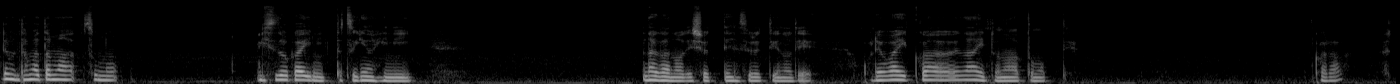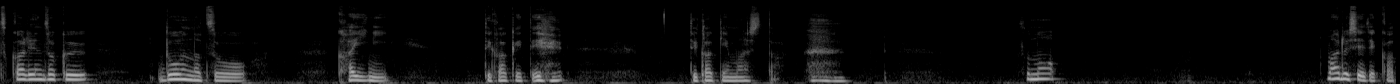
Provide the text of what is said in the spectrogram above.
でもたまたまそのミスド買いに行った次の日に長野で出店するっていうのでこれは行かないとなと思ってから。2日連続ドーナツを買いに出かけて 出かけました。そのマルシェで買っ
